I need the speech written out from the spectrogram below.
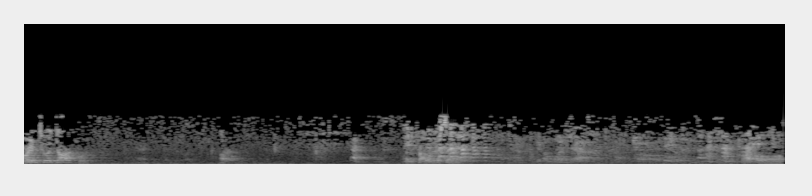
or into a dark room? Are you following this, Sam? Uh oh.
